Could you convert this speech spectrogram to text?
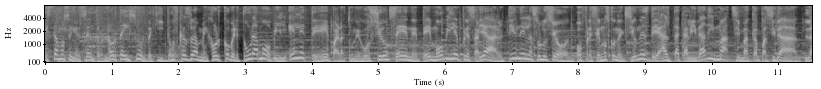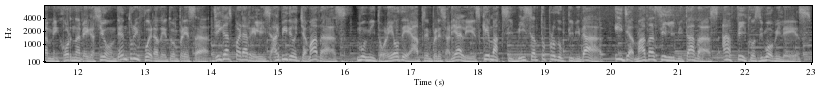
Estamos en el centro norte y sur de Quito. ¿Buscas la mejor cobertura móvil LTE para tu negocio? CNT Móvil Empresarial tiene la solución. Ofrecemos conexiones de alta calidad y máxima capacidad. La mejor navegación dentro y fuera de tu empresa. Llegas para realizar videollamadas, monitoreo de apps empresariales que maximizan tu productividad y llamadas ilimitadas a fijos y móviles.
